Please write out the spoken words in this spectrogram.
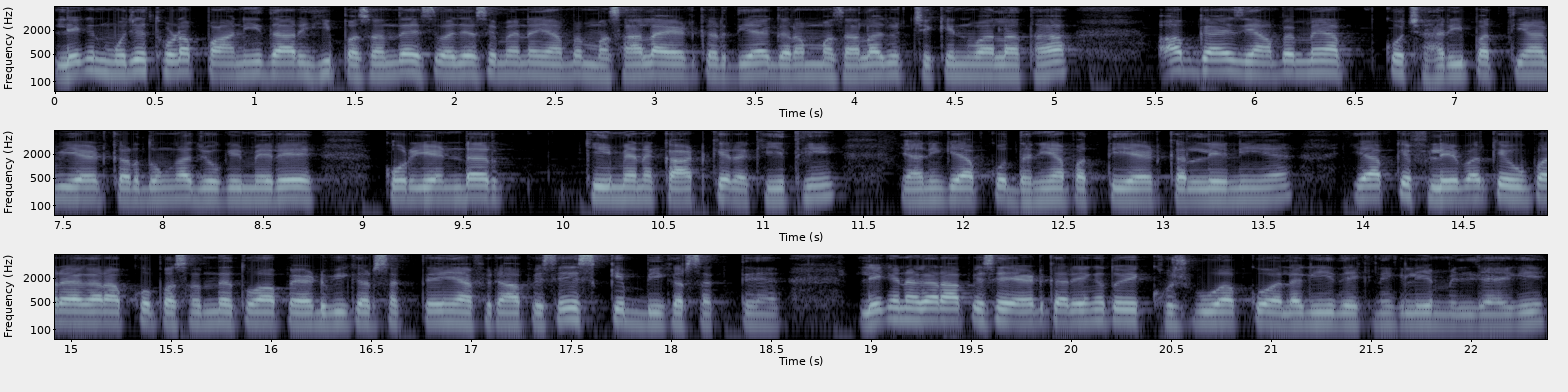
लेकिन मुझे थोड़ा पानीदार ही पसंद है, इस वजह से मैंने यहाँ पे मसाला ऐड कर दिया है। गरम मसाला जो चिकन वाला था। अब गैस यहाँ पे मैं आप कुछ हरी पत्तियाँ भी ऐड कर दूँगा, जो कि मेरे कोरिएंडर की मैंने काट के रखी थी, यानी कि आपको धनिया पत्ती ऐड कर लेनी है, या आपके फ्लेवर के ऊपर अगर आपको पसंद है तो आप ऐड भी कर सकते हैं या फिर आप इसे स्किप भी कर सकते हैं। लेकिन अगर आप इसे ऐड करेंगे तो एक खुशबू आपको अलग ही देखने के लिए मिल जाएगी।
